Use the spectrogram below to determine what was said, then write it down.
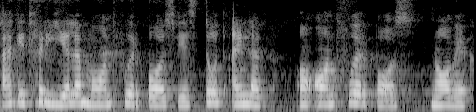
Ek het vir die hele maand voor Paasfees tot eintlik aand voor Paas naweek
